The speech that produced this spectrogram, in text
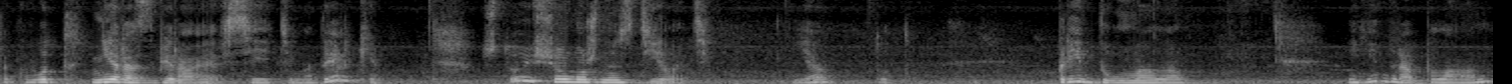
Так вот, не разбирая все эти модельки, что еще можно сделать? Я тут придумала гидроплан.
